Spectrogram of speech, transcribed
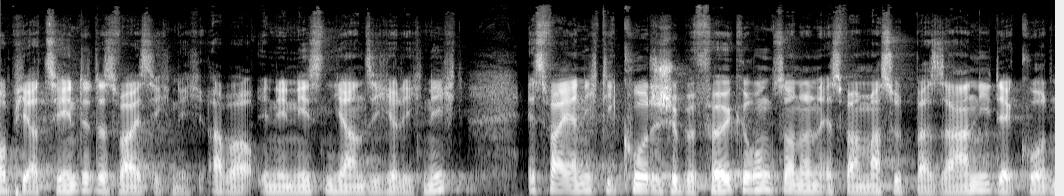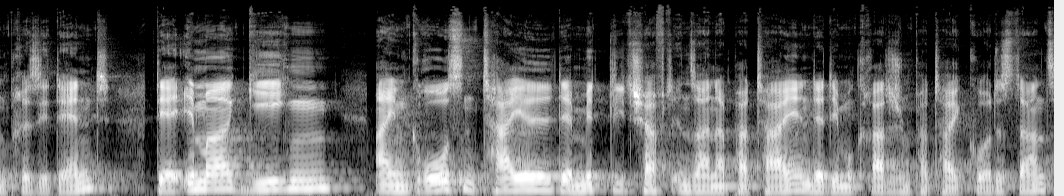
Ob Jahrzehnte, das weiß ich nicht, aber in den nächsten Jahren sicherlich nicht. Es war ja nicht die kurdische Bevölkerung, sondern es war Massoud Barzani, der Kurdenpräsident, der immer gegen einen großen Teil der Mitgliedschaft in seiner Partei, in der Demokratischen Partei Kurdistans,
